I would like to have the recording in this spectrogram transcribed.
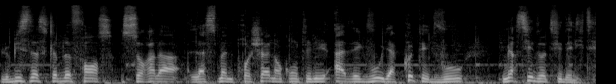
le Business Club de France sera là la semaine prochaine, on continue avec vous et à côté de vous. Merci de votre fidélité.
